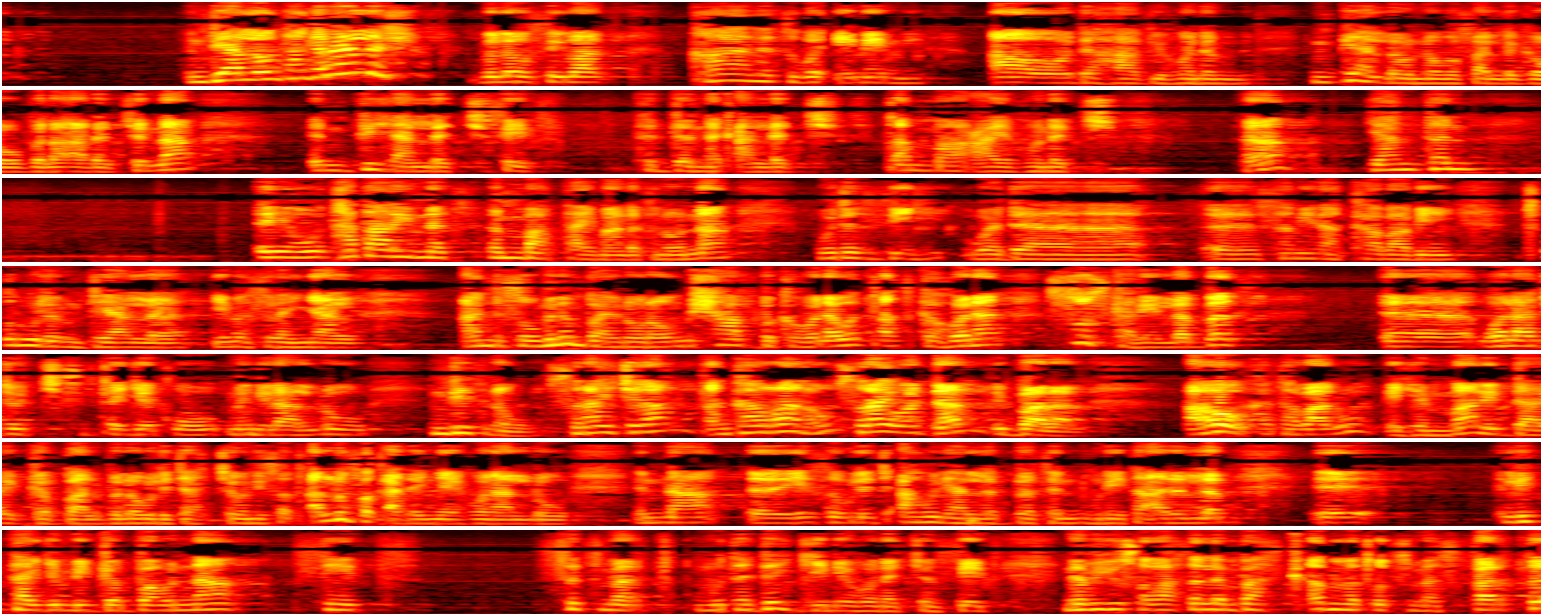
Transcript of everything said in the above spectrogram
እንዲህ ያለውን ታገቢያለሽ ብለው ሲሏት ቃለት ወኢኔን አዎ ድሃ ቢሆንም እንዲህ ያለውን ነው የምፈልገው ብላ አለች እና እንዲህ ያለች ሴት ትደነቃለች ጠማዓ የሆነች ያንተን ታታሪነት እምባታይ ማለት ነው እና ወደዚህ ወደ ሰሜን አካባቢ ጥሩ ልምድ ያለ ይመስለኛል። አንድ ሰው ምንም ባይኖረውም ሻብ ከሆነ ወጣት ከሆነ ሱስ ከሌለበት ወላጆች ሲጠየቁ ምን ይላሉ? እንዴት ነው? ስራ ይችላል? ጠንካራ ነው? ስራ ይወዳል? ይባላል። አዎ ከተባሉ ይሄማ ሊዳር ይገባል ብለው ልጃቸውን ይሰጣሉ፣ ፈቃደኛ ይሆናሉ። እና የሰው ልጅ አሁን ያለበትን ሁኔታ አይደለም። ሊታይ የሚገባውና ሴት ስትመርጥ ሙተደይን የሆነችን ሴት ነቢዩ ስ ሰለም ባስቀመጡት መስፈርት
